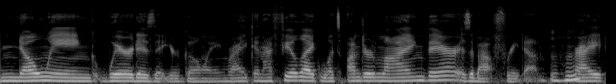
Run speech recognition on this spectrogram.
knowing where it is that you're going, right? And I feel like what's underlying there is about freedom, right?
